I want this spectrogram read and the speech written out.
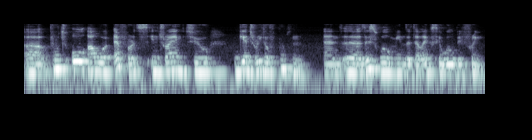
uh, put all our efforts in trying to get rid of Putin. And uh, this will mean that Alexei will be free.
